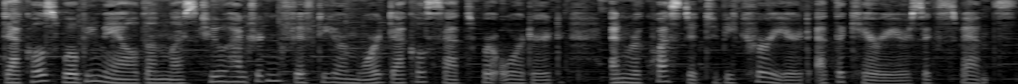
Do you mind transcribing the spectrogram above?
Decals will be mailed unless 250 or more decal sets were ordered and requested to be couriered at the carrier's expense.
